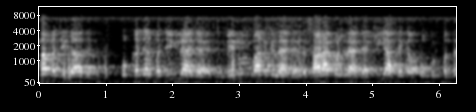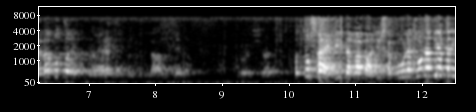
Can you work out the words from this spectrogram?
میں منجی ڈا دینا وہ کنجر منجی بھی لے جائے مینو بھی بن کے لے جائے سارا کچھ لے جائے۔ کی آخے گا؟ وہ کوئی بندے کا پتر ایڈی دگا بازی سکول دیا تھی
